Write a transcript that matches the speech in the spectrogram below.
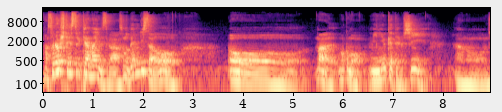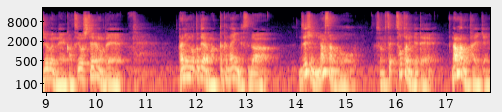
まあ、それを否定する気はないんですがその便利さをおまあ僕も身に受けてるしあの十分ね活用してるので他人事では全くないんですがぜひ皆さんもその外に出て生の体験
